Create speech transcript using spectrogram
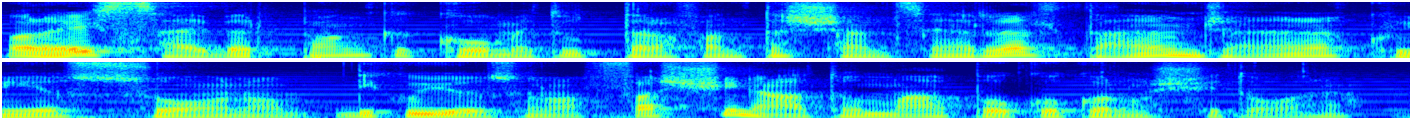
Ora, il cyberpunk, come tutta la fantascienza in realtà, è un genere cui sono, di cui io sono affascinato ma poco conoscitore.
